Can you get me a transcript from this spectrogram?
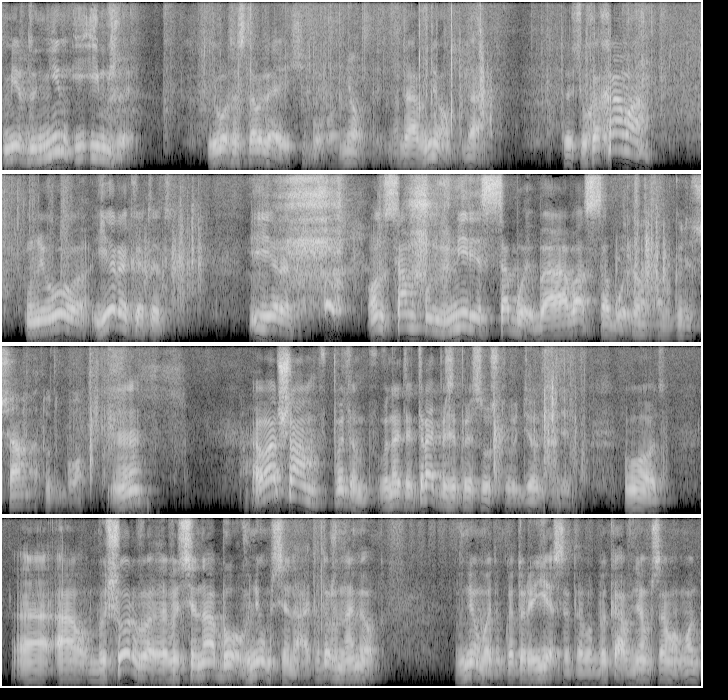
между ним и им же. Его составляющие. В нем. Да? да, в нем, да. То есть у Хахама, у него Ерек этот, и Ерек, он сам он в мире с собой, Баава с собой. Он, он говорит Шам, а тут Бо. А? А ваш Шам в этом, на этой трапезе присутствует, где он сидит. Вот. А Бешор в сена Бо, в нем сена, это тоже намек. В нем этом, который ест этого быка, в нем самом. Он,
